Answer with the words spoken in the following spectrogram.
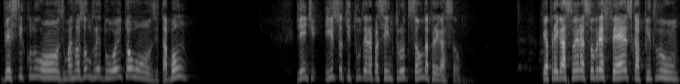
versículo 11. Mas nós vamos ler do 8 ao 11, tá bom? Gente, isso aqui tudo era para ser a introdução da pregação. Porque a pregação era sobre Efésios, capítulo 1.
